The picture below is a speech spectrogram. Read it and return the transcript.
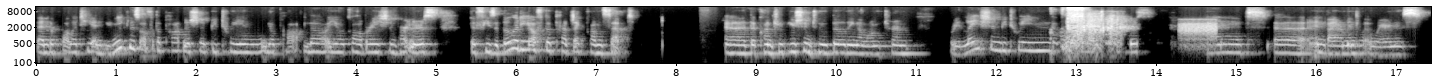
then the quality and uniqueness of the partnership between your partner, your collaboration partners, the feasibility of the project concept, uh, the contribution to building a long-term relation between the partners, and uh, environmental awareness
